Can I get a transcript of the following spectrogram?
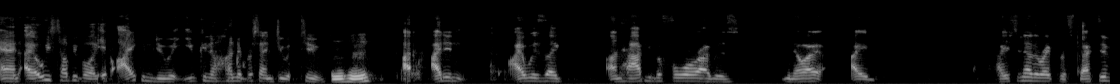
And I always tell people like, if I can do it, you can 100% do it too. Mm-hmm. I, I didn't. I was like unhappy before. I was, you know, I I I just didn't have the right perspective.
